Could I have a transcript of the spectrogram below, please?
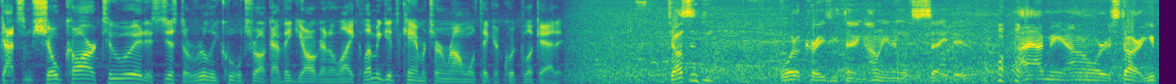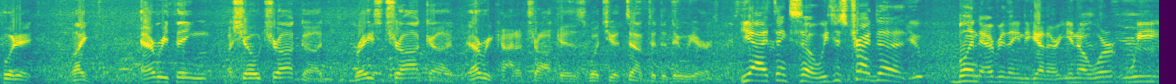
got some show car to it. It's just a really cool truck. I think y'all are going to like. Let me get the camera turned around. We'll take a quick look at it. Justin, what a crazy thing. I don't even know what to say, dude. I, I mean, I don't know where to start. You put it like everything a show truck, a race truck, uh, every kind of truck is what you attempted to do here. Yeah, I think so. We just tried to blend everything together. You know, we're we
